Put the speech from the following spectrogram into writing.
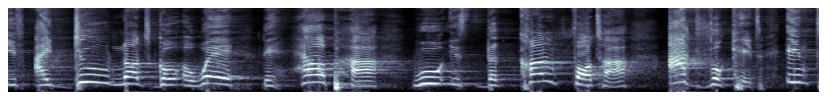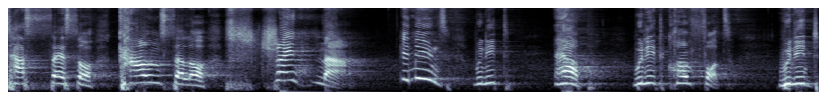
if I do not go away, the helper, who is the comforter, advocate, intercessor, counselor, strengthener. It means we need help, we need comfort, we need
